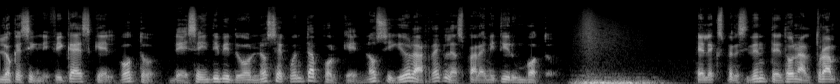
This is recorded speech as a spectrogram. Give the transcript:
Lo que significa es que el voto de ese individuo no se cuenta porque no siguió las reglas para emitir un voto. El expresidente Donald Trump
